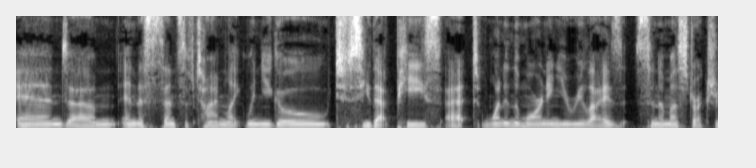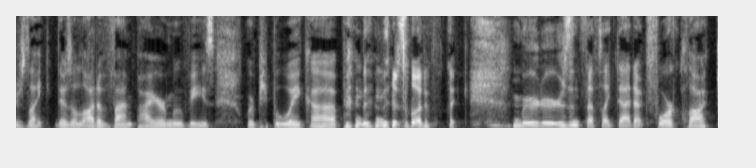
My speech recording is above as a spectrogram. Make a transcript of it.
And um, and the sense of time. Like when you go to see that piece at one in the morning, you realize cinema structures. Like there's a lot of vampire movies where people wake up, and then there's a lot of like murders and stuff like that. At four o'clock,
